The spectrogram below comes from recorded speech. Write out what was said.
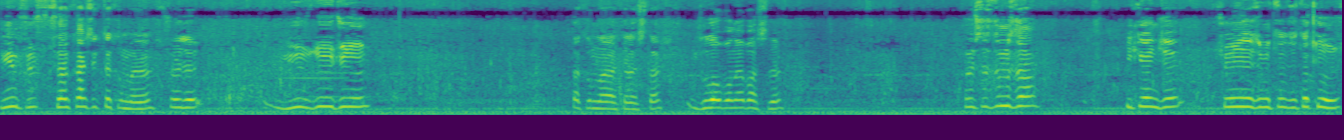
Gümsüz, sörkaçlık takımları. Şöyle yüzdürücünün takımlar arkadaşlar. Global başlı. Hırsızlığımıza ilk önce şu enerjimizi takıyoruz.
